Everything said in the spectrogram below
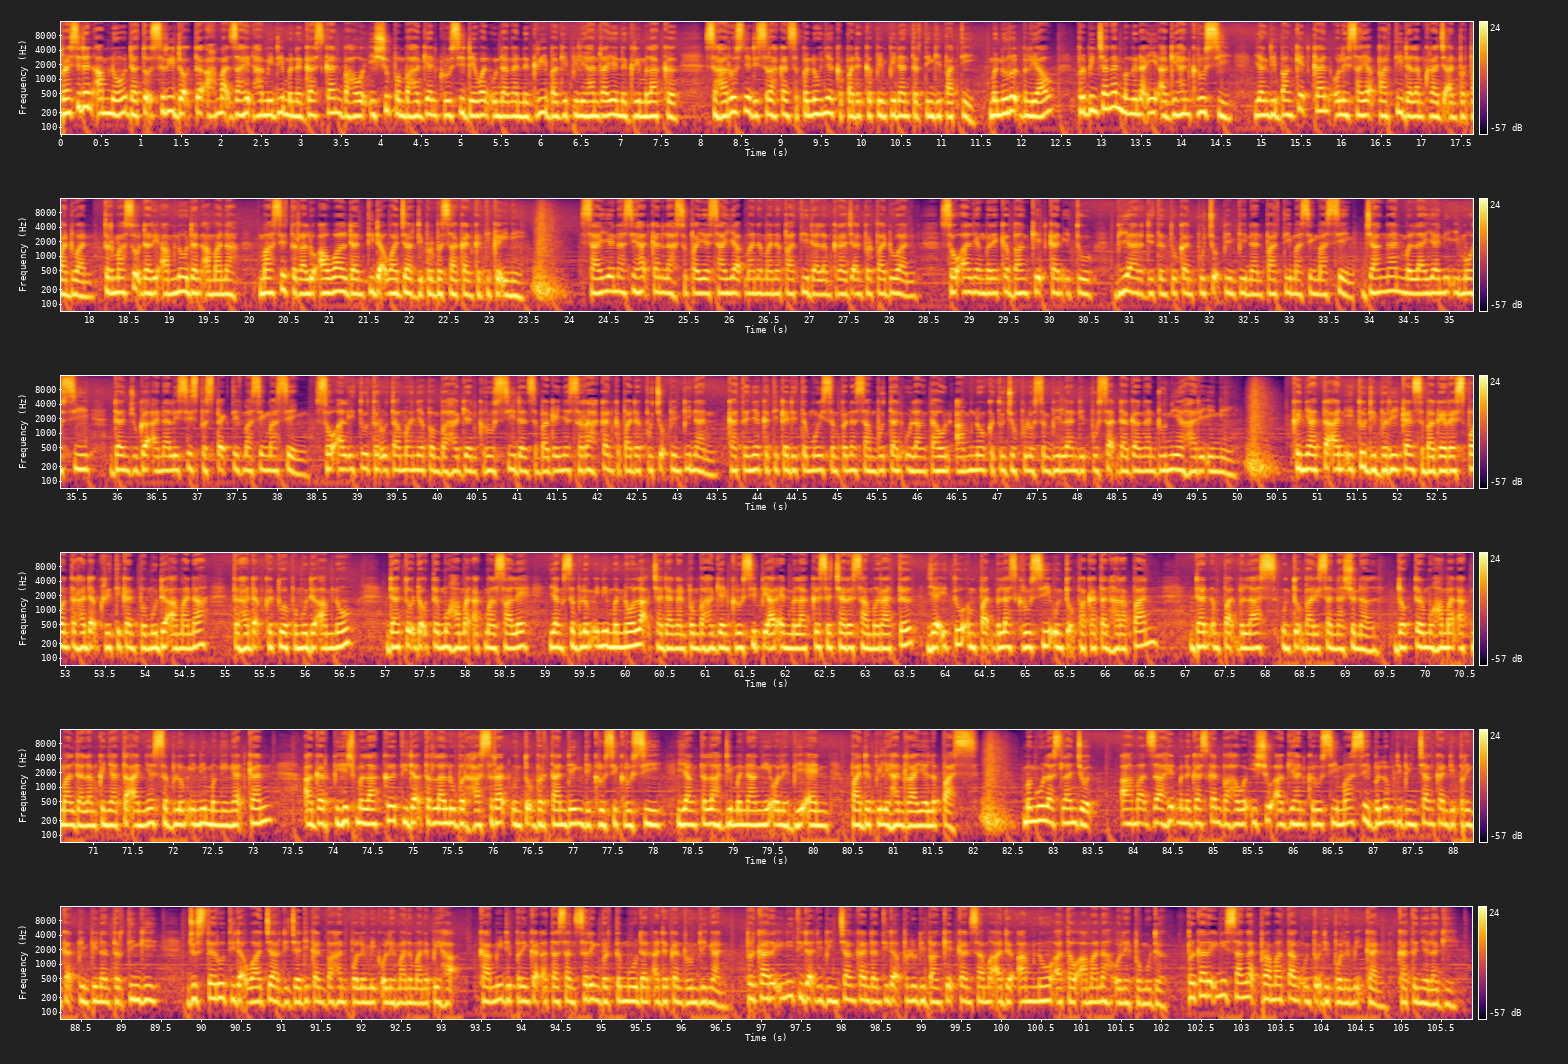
Presiden AMNO Datuk Seri Dr. Ahmad Zahid Hamidi menegaskan bahawa isu pembahagian kerusi Dewan Undangan Negeri bagi pilihan raya negeri Melaka seharusnya diserahkan sepenuhnya kepada kepimpinan tertinggi parti. Menurut beliau, perbincangan mengenai agihan kerusi yang dibangkitkan oleh sayap parti dalam kerajaan perpaduan termasuk dari AMNO dan Amanah masih terlalu awal dan tidak wajar diperbesarkan ketika ini. Saya nasihatkanlah supaya sayap mana-mana parti dalam kerajaan perpaduan soal yang mereka bangkitkan itu biar ditentukan pucuk pimpinan parti masing-masing. Jangan melayani emosi dan juga analisis perspektif masing-masing. Soal itu terutamanya pembahagian kerusi dan sebagainya serahkan kepada pucuk pimpinan. Katanya ketika ditemui sempena sambutan ulang tahun AMNO ke-79 di Pusat Dagangan Dunia hari ini. Kenyataan itu diberikan sebagai respon terhadap kritikan pemuda amanah terhadap Ketua Pemuda AMNO, Datuk Dr. Muhammad Akmal Saleh yang sebelum ini menolak cadangan pembahagian kerusi PRN Melaka secara sama rata iaitu 14 kerusi untuk Pakatan Harapan dan 14 untuk Barisan Nasional. Dr. Muhammad Akmal dalam kenyataannya sebelum ini mengingatkan agar PH Melaka tidak terlalu berhasrat untuk bertanding di kerusi-kerusi yang telah dimenangi oleh BN pada pilihan raya lepas. Mengulas lanjut, Ahmad Zahid menegaskan bahawa isu agihan kerusi masih belum dibincangkan di peringkat pimpinan tertinggi, justeru tidak wajar dijadikan bahan polemik oleh mana-mana pihak kami di peringkat atasan sering bertemu dan adakan rundingan. Perkara ini tidak dibincangkan dan tidak perlu dibangkitkan sama ada AMNO atau amanah oleh pemuda. Perkara ini sangat pramatang untuk dipolemikkan, katanya lagi.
